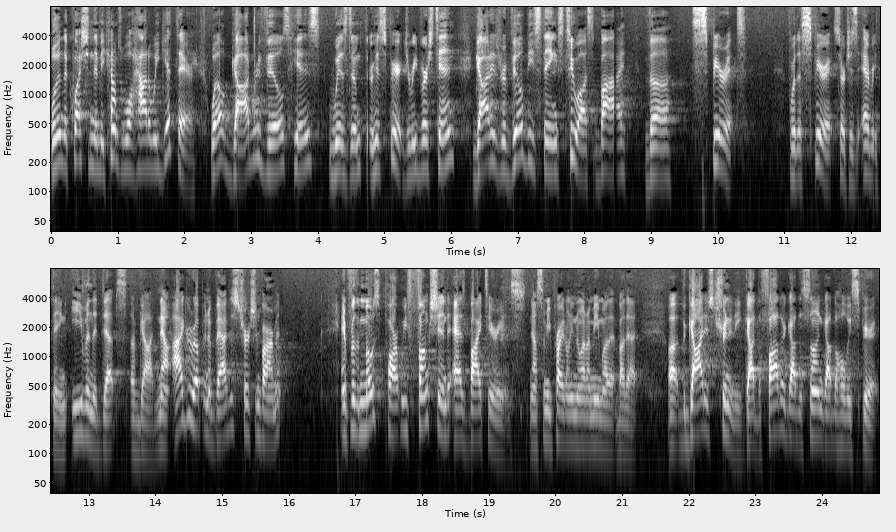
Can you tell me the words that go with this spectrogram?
Well, then the question then becomes well, how do we get there? Well, God reveals his wisdom through his Spirit. Do you read verse 10? God has revealed these things to us by the Spirit. For the Spirit searches everything, even the depths of God. Now, I grew up in a Baptist church environment, and for the most part, we functioned as Bitarians. Now, some of you probably don't even know what I mean by that. By that. Uh, the God is Trinity God the Father, God the Son, God the Holy Spirit.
